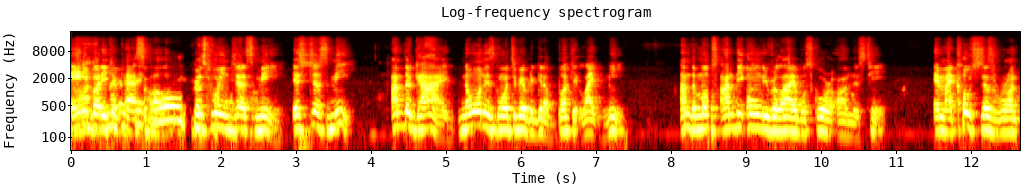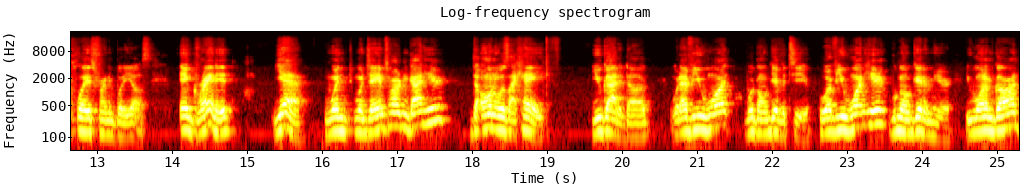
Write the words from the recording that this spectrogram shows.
anybody can pass the ball between just me. It's just me. I'm the guy. No one is going to be able to get a bucket like me. I'm the most. I'm the only reliable scorer on this team, and my coach doesn't run plays for anybody else. And granted, yeah, when when James Harden got here, the owner was like, "Hey, you got it, dog. Whatever you want, we're gonna give it to you. Whoever you want here, we're gonna get him here. You want him gone,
